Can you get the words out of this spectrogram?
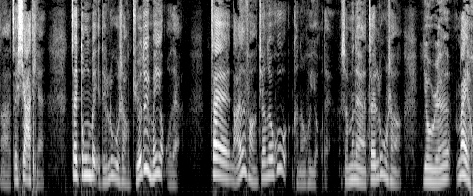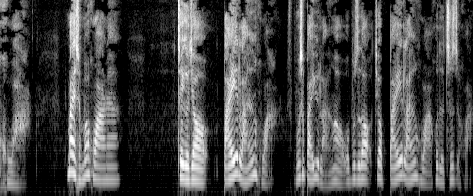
啊，在夏天，在东北的路上绝对没有的，在南方江浙沪可能会有的。什么呢？在路上有人卖花，卖什么花呢？这个叫白兰花，不是白玉兰啊，我不知道叫白兰花或者栀子花，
